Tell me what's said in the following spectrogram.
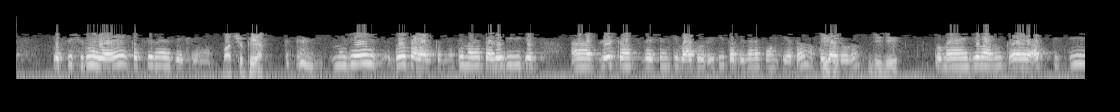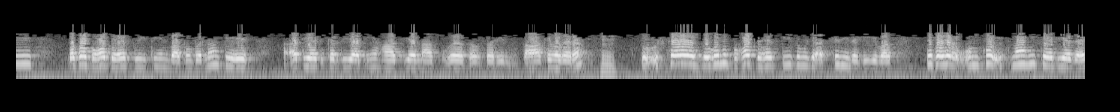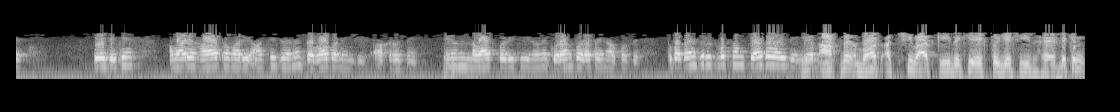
جب سے شروع ہوا ہے تب سے میں دیکھ رہی ہوں۔ بہت شکریہ۔ مجھے دو سوال کرنے تھے۔ میں نے پہلے بھی جب بلڈ ٹرانسلیشن کی بات ہو رہی تھی تب بھی میں نے فون کیا تھا۔ آپ کو جی یاد ہوگا۔ جی جی۔ تو میں یہ معلوم اب پچھلی دفعہ بہت بحث ہوئی تھی ان باتوں پر نا کہ عطیہ کر دی جاتی ہیں ہاتھ یا ناک سوری آنکھیں وغیرہ۔ تو اس کا لوگوں نے بہت بحث کی تو مجھے اچھی نہیں لگی یہ بات۔ صرف اگر ان کو اتنا ہی کہہ دیا جائے تو دیکھیں ہمارے ہاتھ ہماری آنکھیں جو ہے نا گواہ بنیں گی آخرت میں۔ انہوں نے نماز پڑھی تھی انہوں نے قرآن پڑھا تھا ان آنکھوں سے۔ تو بتائیں پھر اس وقت ہم کیا گواہی دیں گے؟ آپ نے بہت اچھی بات کی۔ دیکھیے ایک تو یہ چیز ہے۔ لیکن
